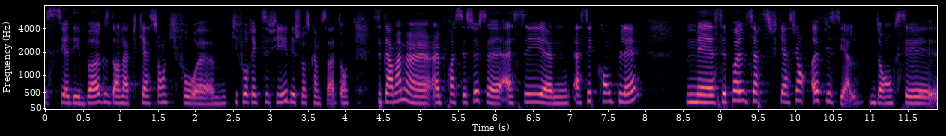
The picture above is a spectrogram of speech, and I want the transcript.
s'il y a des bugs dans l'application qu'il faut, qu'il faut rectifier, des choses comme ça. Donc, c'est quand même un, un processus assez, assez complet mais ce n'est pas une certification officielle. Donc, c'est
